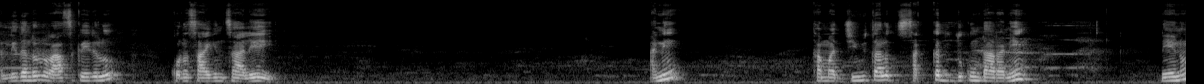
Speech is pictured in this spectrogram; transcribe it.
తల్లిదండ్రులు రాసక్రీడలు కొనసాగించాలి అని తమ జీవితాలు చక్కదిద్దుకుంటారని నేను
